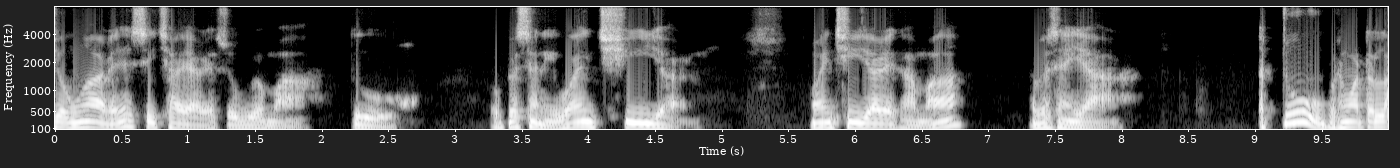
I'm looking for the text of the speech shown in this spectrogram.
ယုံရတယ်စိတ်ချရတယ်ဆိုပြီးတော့မှသူဟိုပတ်စံတွေဝိုင်းချီရဝိုင်းချီရတဲ့အခါမှာပတ်စံရအတူပထမတစ်လ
